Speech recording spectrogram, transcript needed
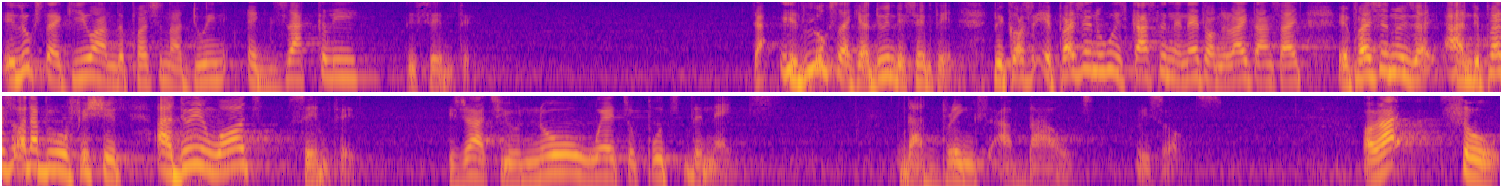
it looks like you and the person are doing exactly the same thing. It looks like you're doing the same thing. Because a person who is casting the net on the right hand side, a person who is, and the person, other people fishing, are doing what? Same thing. It's that you know where to put the net that brings about results. All right? So,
